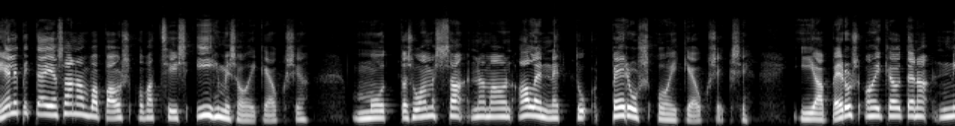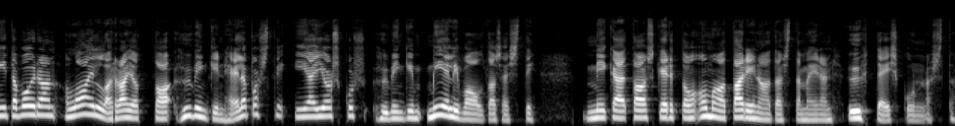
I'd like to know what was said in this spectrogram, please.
Mielipiteen ja sananvapaus ovat siis ihmisoikeuksia, mutta Suomessa nämä on alennettu perusoikeuksiksi – ja perusoikeutena niitä voidaan lailla rajoittaa hyvinkin helposti ja joskus hyvinkin mielivaltaisesti, mikä taas kertoo omaa tarinaa tästä meidän yhteiskunnasta.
